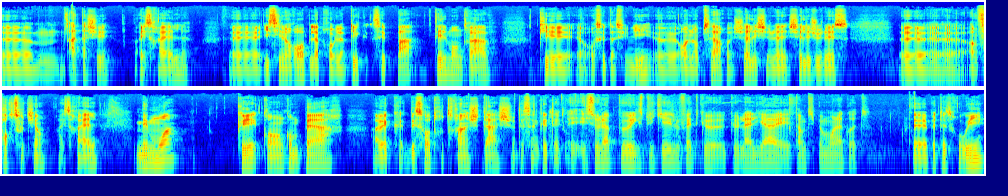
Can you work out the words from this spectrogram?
euh, attachée à Israël. Euh, ici en Europe, la problématique, c'est pas tellement grave qu'aux États-Unis. on observe chez les, chez les jeunesses un fort soutien à Israël mais moins que quand on compare avec des autres tranches d'âge de s'inquiéter. Et, et, cela peut expliquer le fait que, que l'ALIA est un petit peu moins la cote euh, Peut-être oui.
